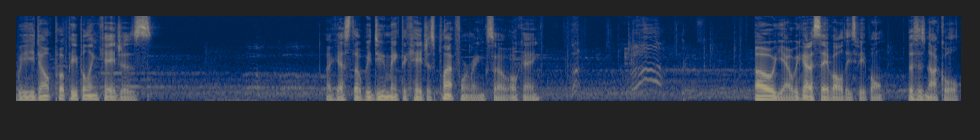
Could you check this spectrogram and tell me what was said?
We don't put people in cages. I guess though we do make the cages platforming, so okay. Oh yeah, we gotta save all these people. This is not cool.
